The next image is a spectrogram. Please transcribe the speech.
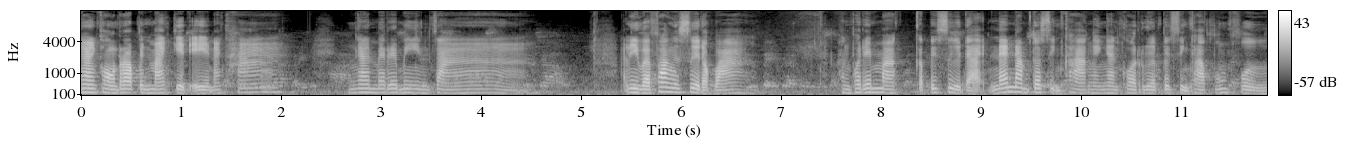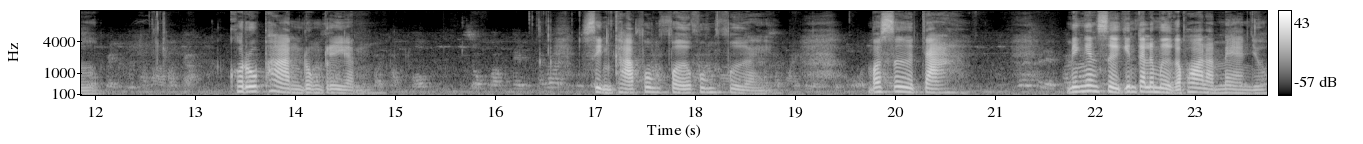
งานของเราเป็นม้เกรดเอนะคะ งานเมรมีนจ้า อันนี้ไว้ฟังสื่อดอกว่าพันพอได้มักก็ไปสื่อได้ แนะนำตัวสินค้าไงงานครัวเรือนเป็นสินค้าฟุ่มเฟือยครุพันโรงเรียน สินค้าฟุ่มเฟือยฟุ่มเฟือยบ่ซื้อจ้ามีเงินซื้อกินแต่ละมือก็พอละแมนอยู่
